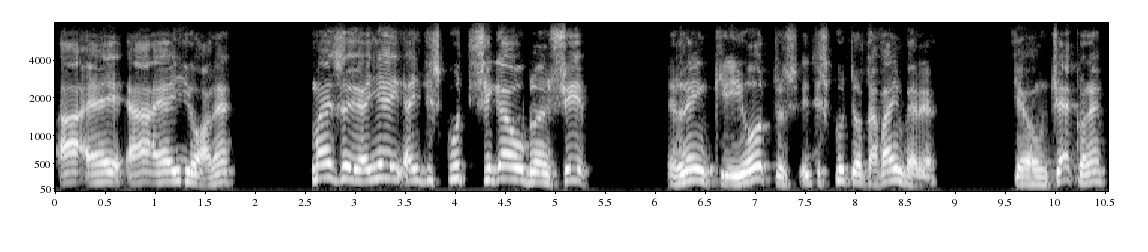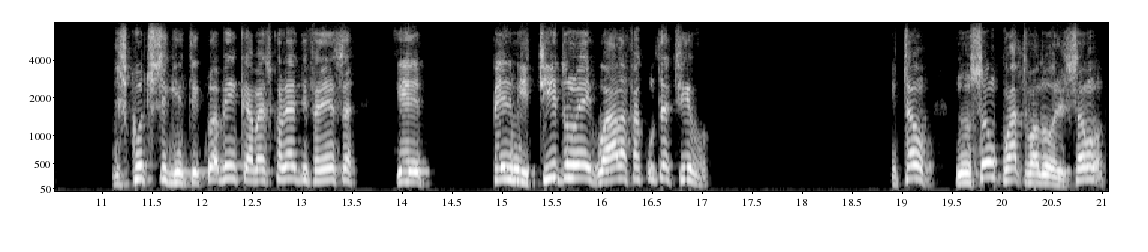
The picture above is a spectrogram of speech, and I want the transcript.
A, E, A, E, I, O, né? Mas aí, aí discute, chega o Blanchet, Lenk e outros, e discute o Weinberger, que é um tcheco, né? Discute o seguinte, vem cá, mas qual é a diferença que permitido não é igual a facultativo? Então, não são quatro valores, são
